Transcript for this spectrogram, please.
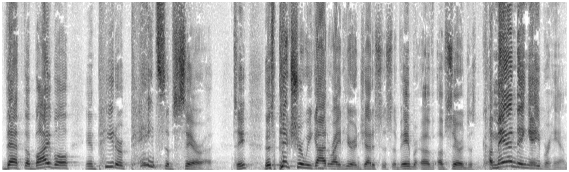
that the Bible and Peter paints of Sarah. See, this picture we got right here in Genesis of, Abra- of, of Sarah just commanding Abraham,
